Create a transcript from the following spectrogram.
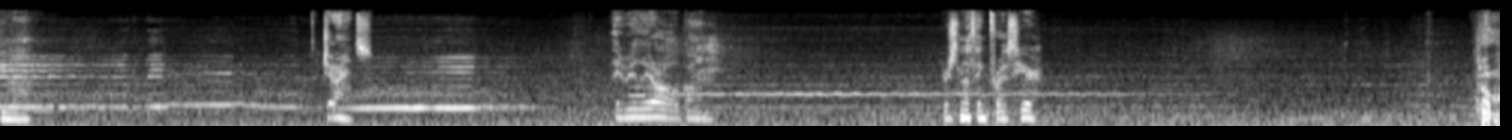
I you, Mom. The Giants. They really are all gone. There's nothing for us here. Come.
